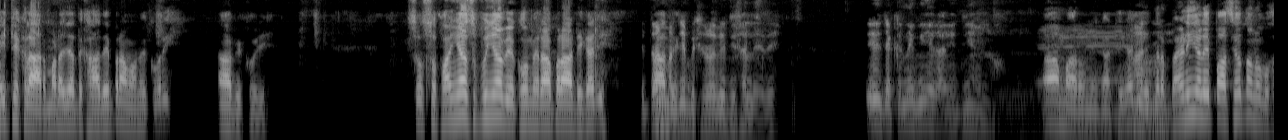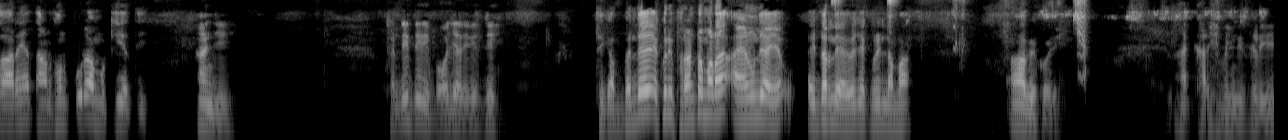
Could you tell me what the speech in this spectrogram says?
ਇੱਥੇ ਖਲਾਰ ਮਾੜਾ ਜਿਹਾ ਦਿਖਾ ਦੇ ਭਰਾਵਾਂ ਨੂੰ ਇੱਕ ਵਾਰੀ। ਆ ਵੇਖੋ ਜੀ। ਸੋ ਸਫਾਈਆਂ ਸਫਾਈਆਂ ਵੇਖੋ ਮੇਰਾ ਭਰਾ ਠੀਕ ਆ ਜੀ? ਆਹ ਮਰਜ਼ੀ ਬਿਛੜੋ ਵੀਰ ਜੀ ਥੱਲੇ ਦੇ। ਇਹ ਚੱਕਰ ਨਹੀਂ ਕੋਈ ਹੈਗਾ ਵੀਰ ਜੀ ਮੈਨੂੰ ਆ ਮਾਰੋ ਨਿਕਾ ਠੀਕ ਆ ਜੀ। ਇਧਰ ਬਹਿਣੀ ਵਾਲੇ ਪਾਸਿਓਂ ਤੁਹਾਨੂੰ ਵਿਖਾ ਰਹੇ ਆ ਥਣ ਤੁਹਾਨੂੰ ਪੂਰਾ ਮੁੱਠੀ ਹੱਤੀ ਹਾਂਜੀ। ਠੰਡੀ ਤੇਰੀ ਬਹੁਤ ਜ਼ਿਆਦਾ ਵੀਰ ਜੀ। ਠੀਕ ਆ ਬੰਦੇ ਇੱਕ ਵਾਰੀ ਫਰੰਟ ਮਾੜਾ ਐ ਨੂੰ ਲਿਆਇਓ ਇੱਧਰ ਲਿਆਇਓ ਜੀ ਇੱਕ ਵਾਰੀ ਲੰਮਾ। ਆ ਵੇਖੋ ਜੀ। ਹਾਂ ਖਾਲੀ ਪੈਂਦੀ ਥੜੀ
